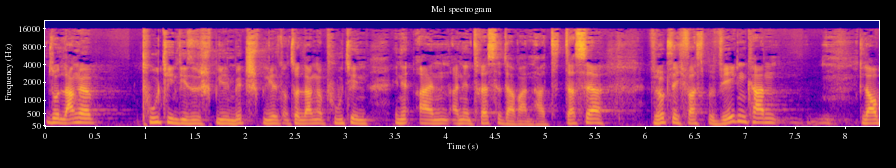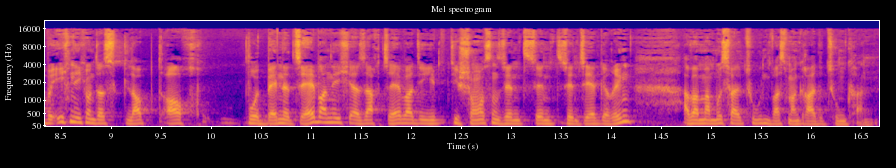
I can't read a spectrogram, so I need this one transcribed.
solange Putin dieses Spiel mitspielt und solange Putin ein, ein Interesse daran hat, dass er wirklich was bewegen kann, glaube ich nicht und das glaubt auch wohl Bennett selber nicht. Er sagt selber, die, die Chancen sind, sind, sind sehr gering, aber man muss halt tun, was man gerade tun kann.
